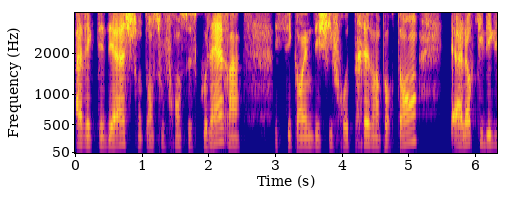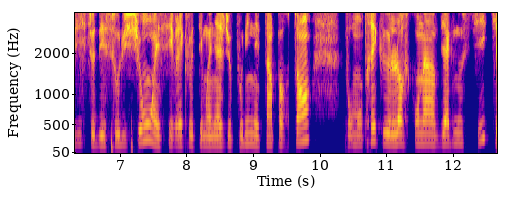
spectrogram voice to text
avec TDAH sont en souffrance scolaire. C'est quand même des chiffres très importants alors qu'il existe des solutions, et c'est vrai que le témoignage de Pauline est important pour montrer que lorsqu'on a un diagnostic,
